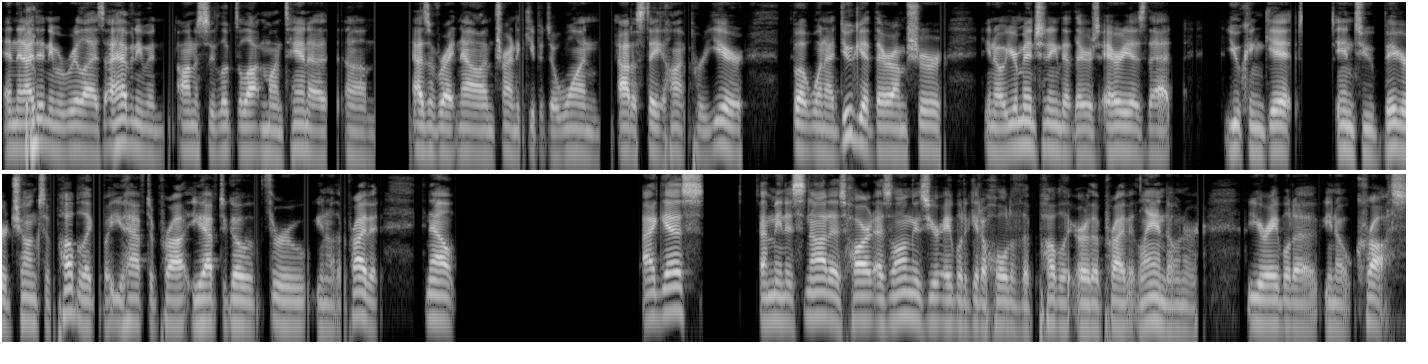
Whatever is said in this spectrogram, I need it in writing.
And then I didn't even realize I haven't even honestly looked a lot in Montana. Um, as of right now, I'm trying to keep it to one out of state hunt per year. But when I do get there, I'm sure, you know, you're mentioning that there's areas that you can get into bigger chunks of public, but you have to pro you have to go through, you know, the private. Now, I guess I mean it's not as hard as long as you're able to get a hold of the public or the private landowner, you're able to, you know, cross,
